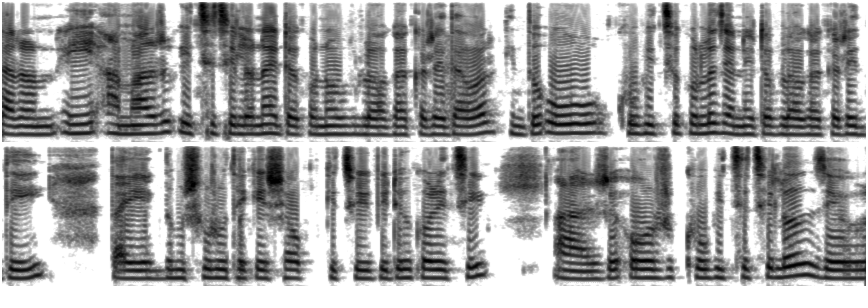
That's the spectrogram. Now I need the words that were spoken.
কারণ এই আমার ইচ্ছে ছিল না এটা কোনো ব্লগ আকারে দেওয়ার, কিন্তু ও খুব ইচ্ছে করল যেন এটা ব্লগ আকারে দেই। তাই একদম শুরু থেকে সব কিছুই ভিডিও করেছি। আর ওর খুব ইচ্ছে ছিল যে ওর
